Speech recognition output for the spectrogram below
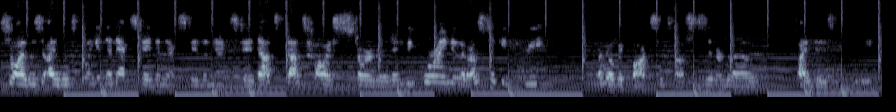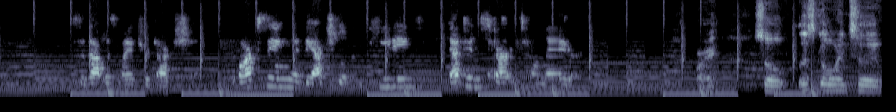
So I was I was going in the next day, the next day, the next day. That's that's how I started. And before I knew it, I was taking three aerobic boxing classes in a row, five days a week. So that was my introduction. The boxing and the actual competing, that didn't start until later. All right. So let's go into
